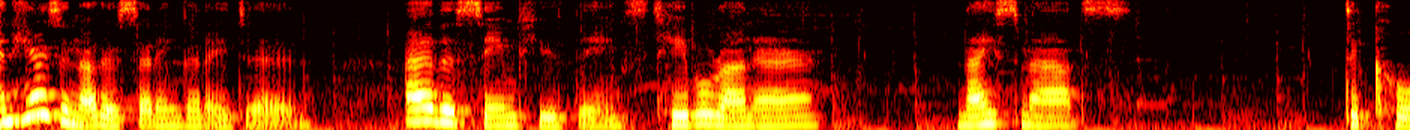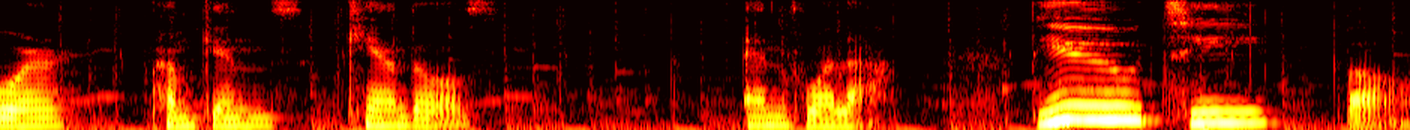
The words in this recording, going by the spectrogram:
And here's another setting that I did. I had the same few things, table runner, nice mats, decor, pumpkins, candles, and voila, beautiful.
